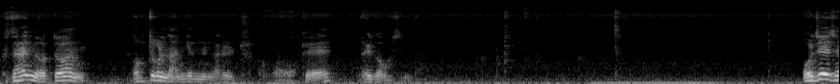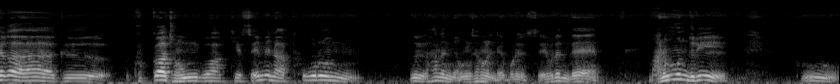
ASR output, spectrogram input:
그 사람이 어떠한 업적을 남겼는가를 쭉 이렇게 열거하고 있습니다. 어제 제가 그 국가정보학회 세미나 토론을 하는 영상을 내보냈어요. 그런데 많은 분들이 그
